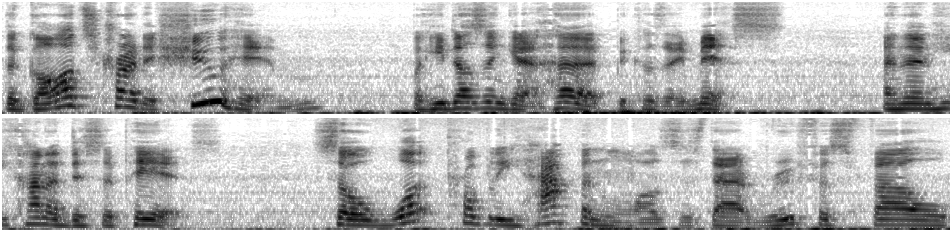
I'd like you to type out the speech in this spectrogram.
The guards try to shoot him, but he doesn't get hurt because they miss. And then he kind of disappears. So what probably happened was is that Rufus fell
